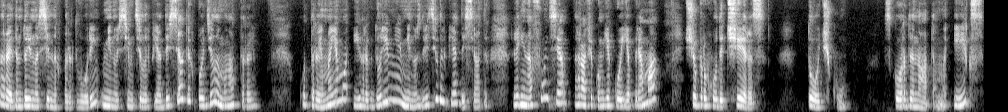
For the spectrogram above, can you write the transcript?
Перейдемо до рівноцільних перетворень. Мінус 7,5 поділимо на 3. Отримаємо y дорівнює мінус 2,5. Лінійна функція, графіком якої є пряма, що проходить через точку з координатами х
